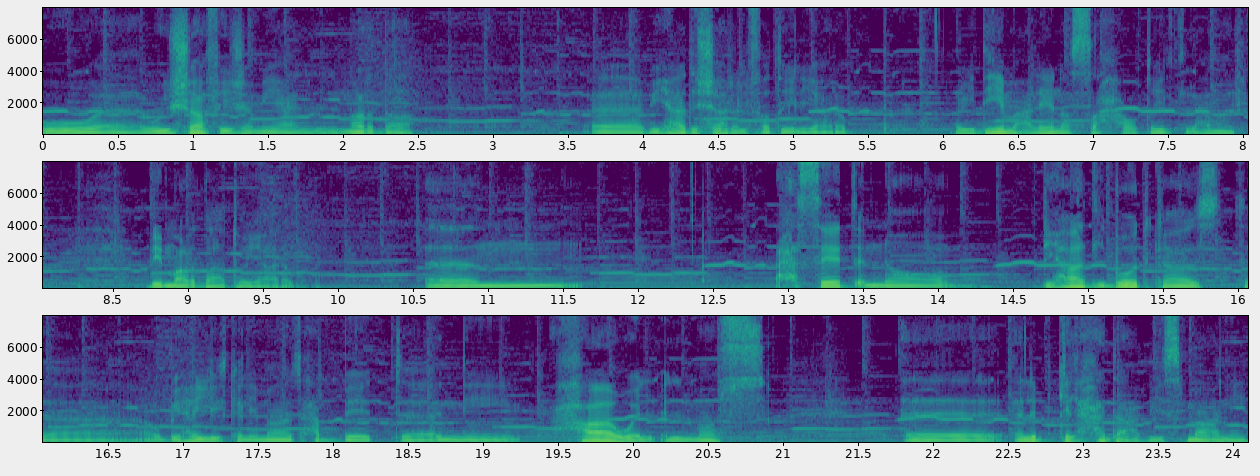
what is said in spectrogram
ويشافي جميع المرضى آه، بهذا الشهر الفضيل يا رب. ويديم علينا الصحة وطيلة العمر بمرضاته يا رب. حسيت إنه بهذا البودكاست آه، أو بهي الكلمات حبيت إني حاول ألمس قلب كل حدا عم يسمعني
